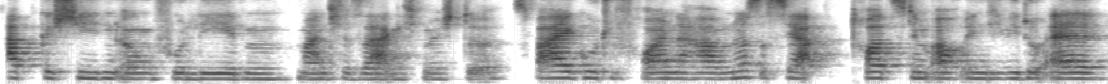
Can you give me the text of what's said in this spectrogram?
abgeschieden irgendwo leben. Manche sagen, ich möchte zwei gute Freunde haben. Das ist ja trotzdem auch individuell,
